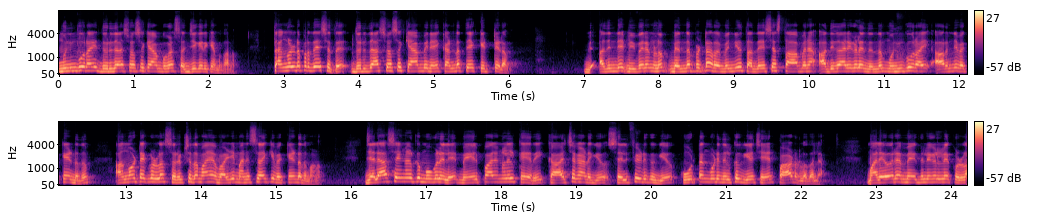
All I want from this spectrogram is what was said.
മുൻകൂറായി ദുരിതാശ്വാസ ക്യാമ്പുകൾ സജ്ജീകരിക്കേണ്ടതാണ്. തങ്ങളുടെ പ്രദേശത്ത് ദുരിതാശ്വാസ ക്യാമ്പിനായി കണ്ടെത്തിയ കെട്ടിടം അതിന്റെ വിവരങ്ങളും ബന്ധപ്പെട്ട റവന്യൂ തദ്ദേശ സ്ഥാപന അധികാരികളിൽ നിന്നും മുൻകൂറായി അറിഞ്ഞു വെക്കേണ്ടതും അങ്ങോട്ടേക്കുള്ള സുരക്ഷിതമായ വഴി മനസ്സിലാക്കി വെക്കേണ്ടതുമാണ്. ജലാശയങ്ങൾക്ക് മുകളിലെ മേൽപ്പാലങ്ങളിൽ കയറി കാഴ്ച കാണുകയോ സെൽഫി എടുക്കുകയോ കൂട്ടം കൂടി നിൽക്കുകയോ ചെയ്യാൻ പാടുള്ളതല്ല. മലയോര മേഖലകളിലേക്കുള്ള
